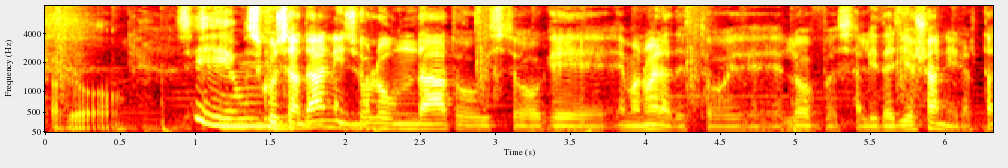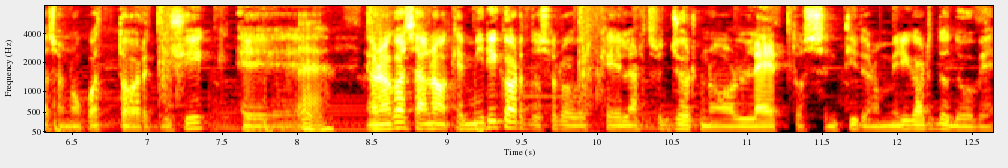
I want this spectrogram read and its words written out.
proprio sì, un... Scusa Dani, solo un dato, visto che Emanuele ha detto che Love salì da 10 anni, in realtà sono 14. E eh. È una cosa no, che mi ricordo solo perché l'altro giorno ho letto, ho sentito, non mi ricordo dove,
